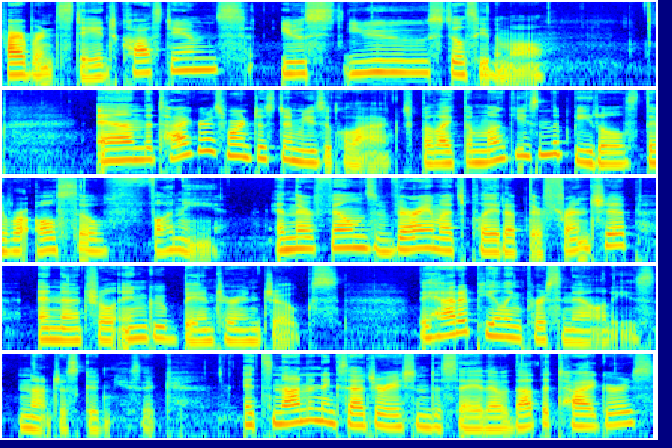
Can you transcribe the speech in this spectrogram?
vibrant stage costumes, you, you still see them all. And the Tigers weren't just a musical act, but like the Monkees and the Beatles, they were also funny. And their films very much played up their friendship and natural in group banter and jokes. They had appealing personalities, not just good music. It's not an exaggeration to say that without the Tigers,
